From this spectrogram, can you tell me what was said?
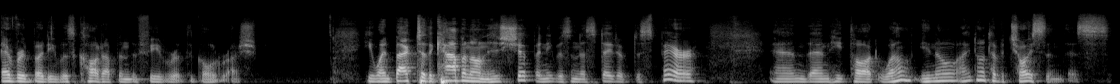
Everybody was caught up in the fever of the gold rush. He went back to the cabin on his ship and he was in a state of despair. And then he thought, well, you know, I don't have a choice in this.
